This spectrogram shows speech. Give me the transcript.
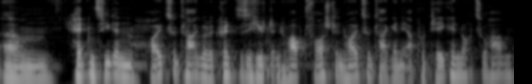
Ähm, hätten Sie denn heutzutage oder könnten Sie sich denn überhaupt vorstellen, heutzutage eine Apotheke noch zu haben?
